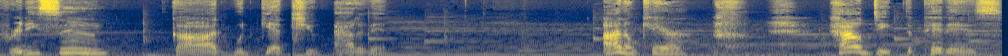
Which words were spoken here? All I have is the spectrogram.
pretty soon, God would get you out of it. I don't care how deep the pit is,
